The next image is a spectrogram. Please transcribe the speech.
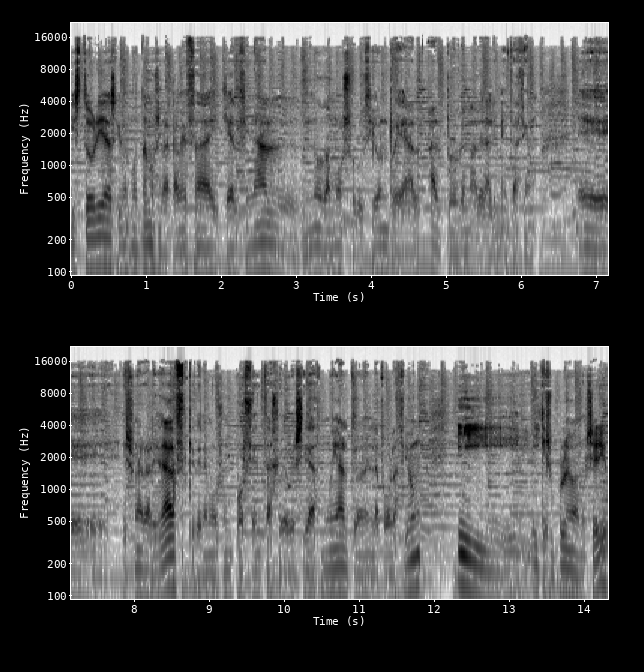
historias que nos montamos en la cabeza y que al final no damos solución real al problema de la alimentación. Eh, es una realidad que tenemos un porcentaje de obesidad muy alto en la población y, y, que es un problema muy serio.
